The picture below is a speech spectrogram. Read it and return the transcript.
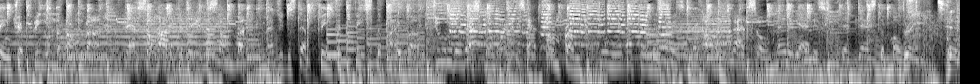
stepping, tripping in the bumper. Dance so hard every day in the summer. Magical step feet, feast the piper. Do the rest, man, where does cat come from? Doing it up in the streets and they call him fat, so many, and it's he that danced the most. Three, two,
